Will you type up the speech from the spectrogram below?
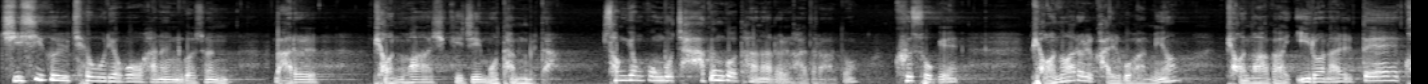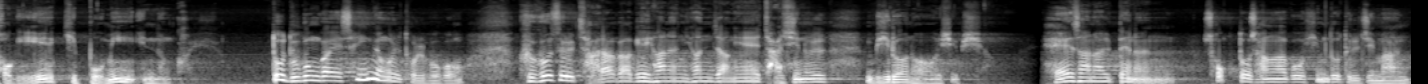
지식을 채우려고 하는 것은 나를 변화시키지 못합니다. 성경 공부 작은 것 하나를 하더라도 그 속에 변화를 갈구하며 변화가 일어날 때 거기에 기쁨이 있는 거예요. 또 누군가의 생명을 돌보고 그것을 자라가게 하는 현장에 자신을 밀어 넣으십시오. 해산할 때는 속도 상하고 힘도 들지만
